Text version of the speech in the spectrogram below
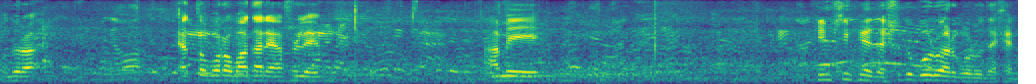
বন্ধুরা এত বড় বাজারে আসলে আমি হিমশিম খেয়ে যায়, শুধু গরু আর গরু দেখেন।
